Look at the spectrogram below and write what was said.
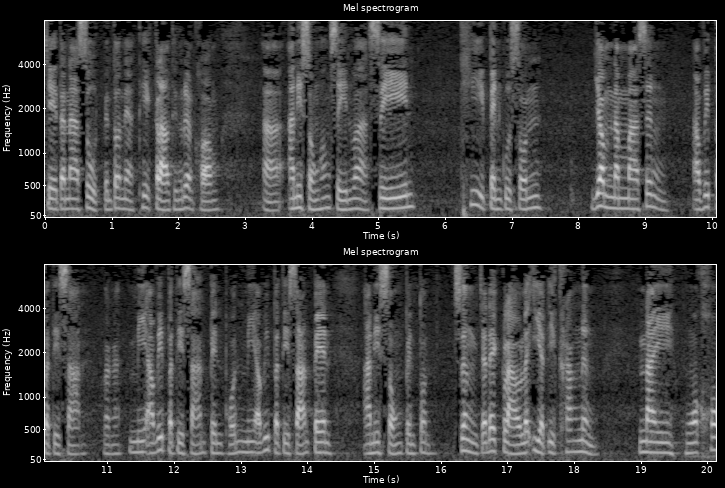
เจตนาสูตร เป็นต้นเนี่ยที่กล่าวถึงเรื่องของอานิสงส์ของศีลว่า ศีลที่เป็นกุศลย่อมนำมาซึ่งอวิปปิสาร ว่างั้นมีอวิปปิสารเป็นผล มีอวิปปิสารเป็นอานิสงส์เป็นต้น ซึ่งจะได้กล่าวละเอียดอีกครั้งหนึ่ง ในหัวข้อ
